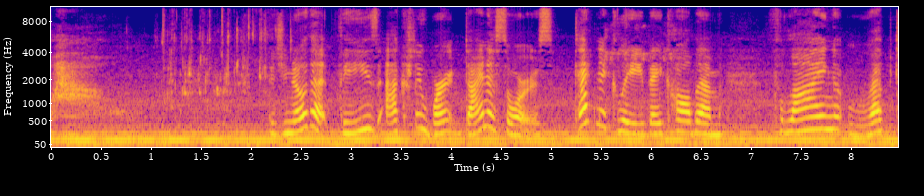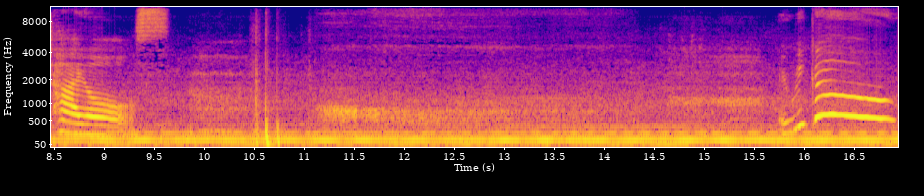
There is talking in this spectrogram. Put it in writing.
Wow. Did you know that these actually weren't dinosaurs? Technically, they call them flying reptiles. Here we go.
